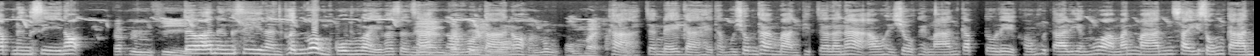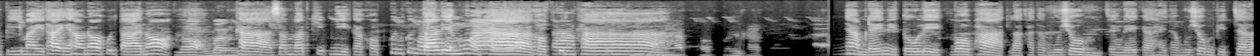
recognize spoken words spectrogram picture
กับหนึ่งสี่เนาะกับหนึ่งสี่แต่ว่าหนึ่งสี่นั่นเพิ่นวงกลมไว้ว่าซั่นแม่ซะนเนาะคุณตาเนาะเพิ่นวงกลมไว้ค่ะ จังไดก็ให้ท่านผู้ชมทางบ้านพิจารณาเอาให้โชคให้หมานกับตัวเลขของคุณตาเลี้ยงงัวมันมันๆใส่สงกรารปีใหม่ไทยเฮาเนาะคุณตาเนาะลองเบิ่งค่ะสำหรับคลิปนี้ก็ขอบคุณคุณตาเลี้ยงงัวค่ะขขออบบคุคุณณค่ะค่ะครับขอบคุณครับ ยามใดนี่ตัวเลขบ่พลาดล่ะค่ะท่านผู้ชม จังไดก็ให้ท่านผู้ชมพิจาร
